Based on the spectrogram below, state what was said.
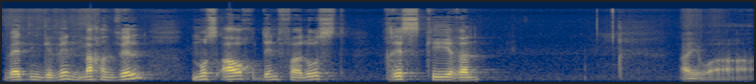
Wer den Gewinn machen will, muss auch den Verlust riskieren. Aywa.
